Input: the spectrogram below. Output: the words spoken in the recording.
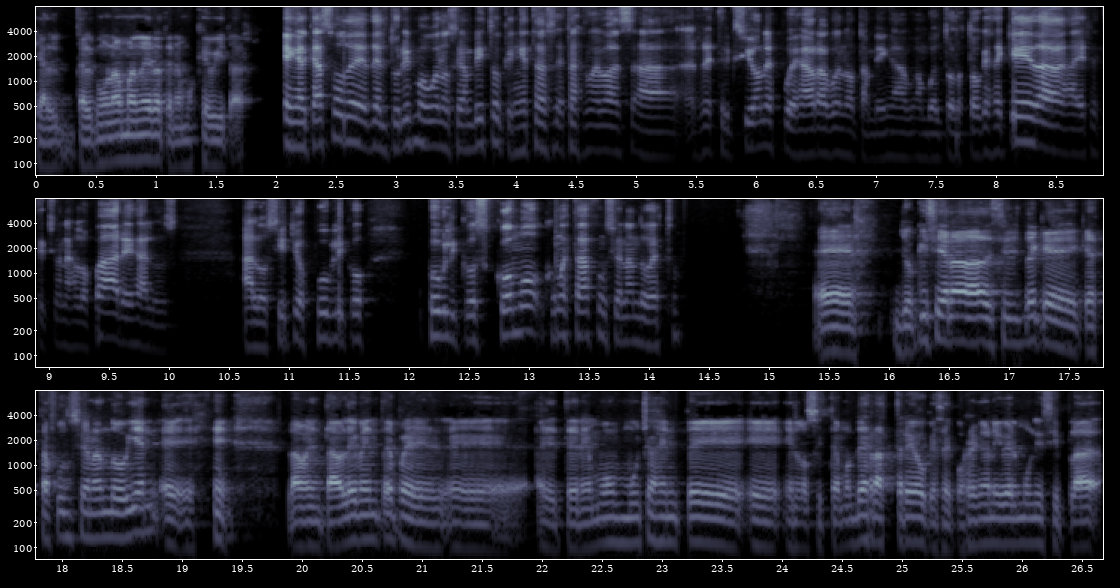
que de alguna manera tenemos que evitar. En el caso del turismo, bueno, se han visto que en estas, estas nuevas ah, restricciones, pues ahora, bueno, también han, han, vuelto los toques de queda, hay restricciones a los bares, a los, a los sitios públicos. públicos. ¿Cómo, cómo está funcionando esto? Eh, yo quisiera decirte que, está funcionando bien. Eh, lamentablemente, pues eh, tenemos mucha gente en los sistemas de rastreo que se corren a nivel municipal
